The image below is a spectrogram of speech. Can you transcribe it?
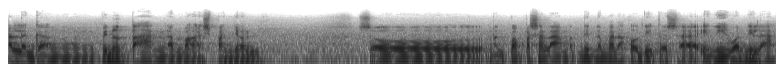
talagang pinuntahan ng mga Espanyol. So, nagpapasalamat din naman ako dito sa iniwan nila.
